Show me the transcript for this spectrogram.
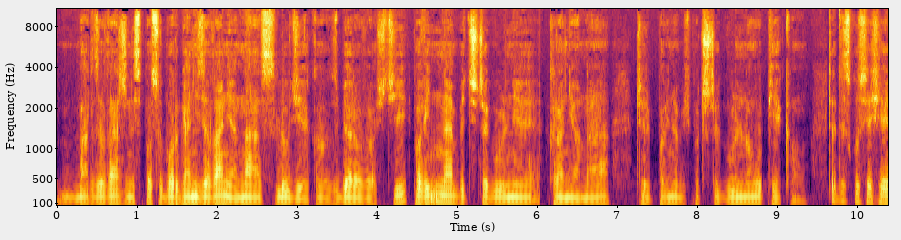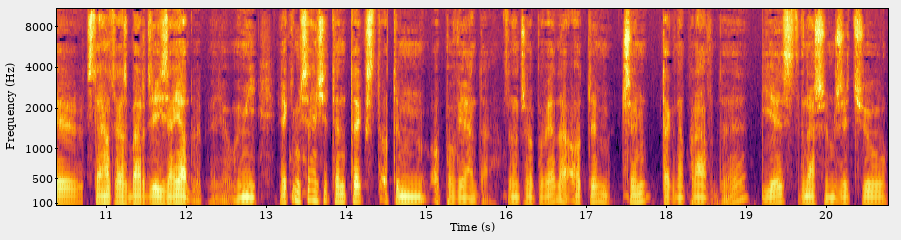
bardzo ważny sposób organizowania nas, ludzi jako zbiorowości, powinna być szczególnie chroniona, czy powinna być pod szczególną opieką te dyskusje się stają coraz bardziej zajadłe, powiedziałbym. I w jakimś sensie ten tekst o tym opowiada. To znaczy opowiada o tym, czym tak naprawdę jest w naszym życiu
